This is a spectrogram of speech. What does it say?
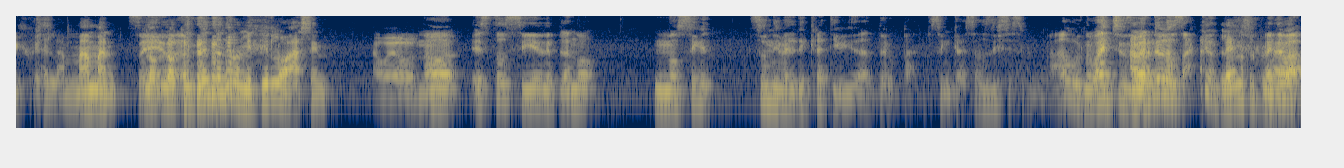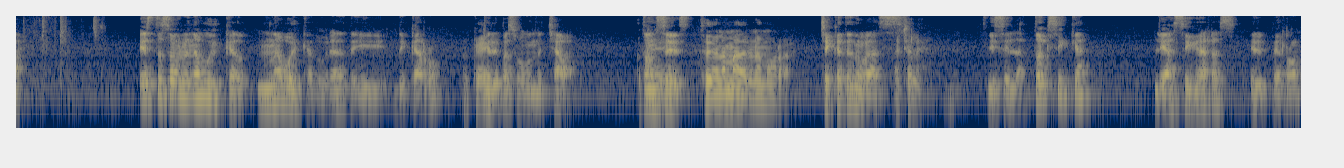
Hijo Se la maman. Sí, lo, que intentan transmitir lo hacen. A huevo, no, esto sí, de plano, no sé su nivel de creatividad, pero para los encabezados dices, wow, no manches, ¿de A ver, dónde lo sacan? Léenos el Ahí primero. te va. Esto es sobre una, volca- una volcadura de, de carro que le pasó a una chava. Entonces, Se dio una madre, una morra. Chécate nomás. Échale. Dice, la tóxica le hace garras el perrón.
